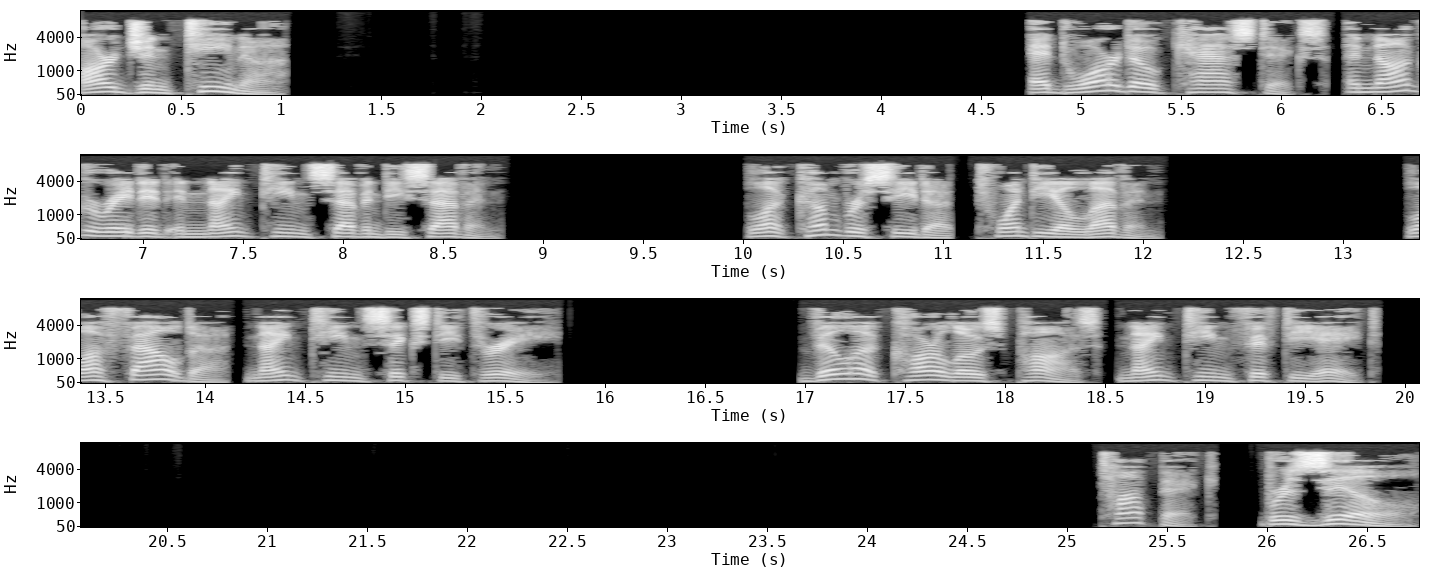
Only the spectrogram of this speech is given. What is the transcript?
Argentina. Eduardo Castex, inaugurated in 1977 La Cumbrecita, 2011 La Falda, 1963 Villa Carlos Paz, 1958 Brazil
